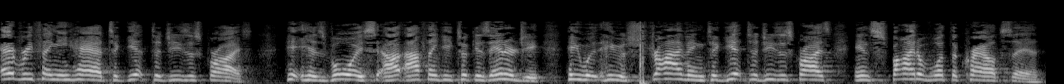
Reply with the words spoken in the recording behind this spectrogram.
everything he had to get to Jesus Christ. His voice, I, I think he took his energy. He was, he was striving to get to Jesus Christ in spite of what the crowd said.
